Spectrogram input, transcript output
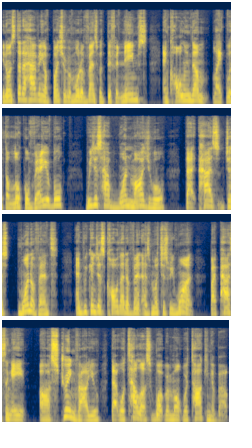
you know, instead of having a bunch of remote events with different names and calling them like with a local variable, we just have one module that has just one event and we can just call that event as much as we want by passing a uh, string value that will tell us what remote we're talking about.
